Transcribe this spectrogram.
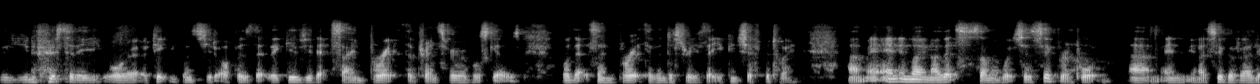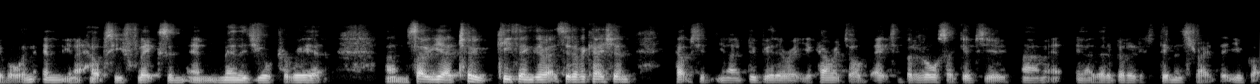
the university or a technical institute offers that, that gives you that same breadth of transferable skills or that same breadth of industries that you can shift between. Um, and, and you know that's something which is super important um, and you know super valuable and, and you know helps you flex and, and manage your career. Um, so yeah, two key things about certification. helps you, you know, do better at your current job, actually, but it also gives you, um, you know, that ability to demonstrate that you've got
